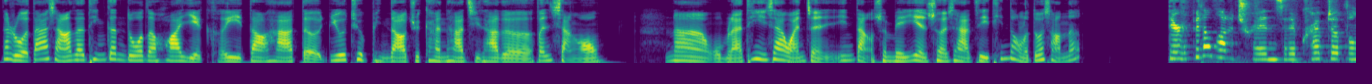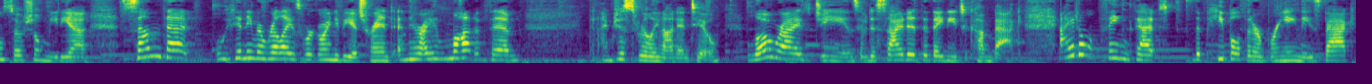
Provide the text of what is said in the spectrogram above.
那如果大家想要再听更多的话，也可以到他的 YouTube 频道去看他其他的分享哦。那我们来听一下完整音档，顺便验收一下自己听懂了多少呢？There have been a lot of trends that have crept up on social media, some that we didn't even realize were going to be a trend, and there are a lot of them. That I'm just really not into. Low rise jeans have decided that they need to come back. I don't think that the people that are bringing these back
